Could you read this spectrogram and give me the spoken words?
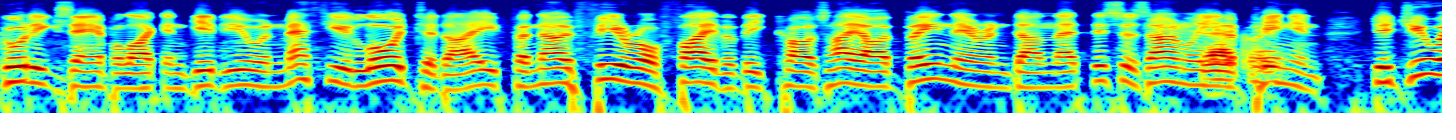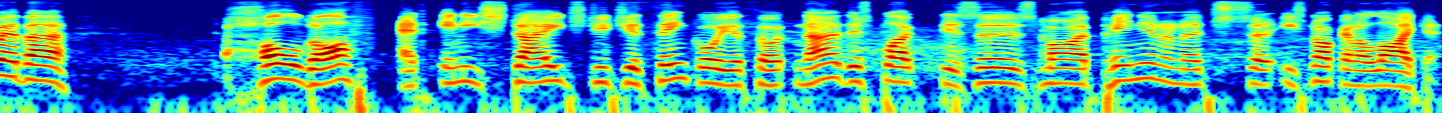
good example I can give you, and Matthew Lloyd today for no fear or favour because, hey, I've been there and done that. This is only an opinion. Did you ever hold off at any stage, did you think, or you thought, no, this bloke deserves my opinion and it's uh, he's not going to like it?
